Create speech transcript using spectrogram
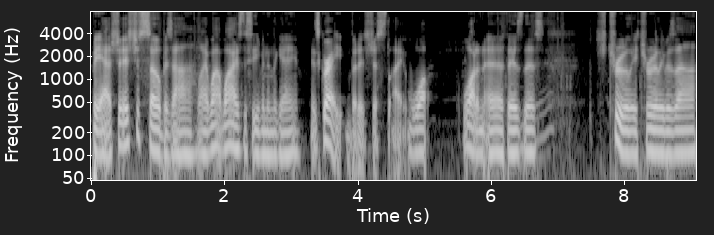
But yeah, it's just so bizarre. Like, why, why is this even in the game? It's great, but it's just like, what, what on earth is this? It's truly, truly bizarre.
